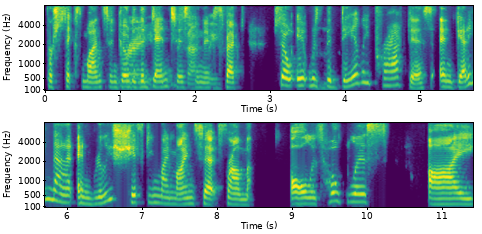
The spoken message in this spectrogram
for six months and go right, to the dentist exactly. and expect. So it was mm-hmm. the daily practice and getting that and really shifting my mindset from all is hopeless. I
